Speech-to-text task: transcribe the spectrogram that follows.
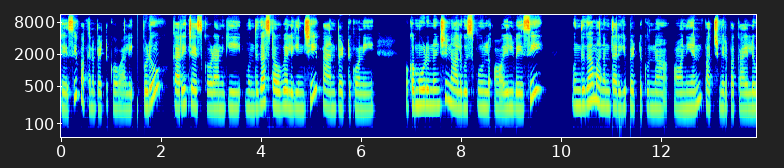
చేసి పక్కన పెట్టుకోవాలి. ఇప్పుడు కర్రీ చేసుకోవడానికి ముందుగా స్టవ్ వెలిగించి పాన్ పెట్టుకొని ఒక మూడు నుంచి నాలుగు స్పూన్లు ఆయిల్ వేసి ముందుగా మనం తరిగి పెట్టుకున్న ఆనియన్ పచ్చిమిరపకాయలు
